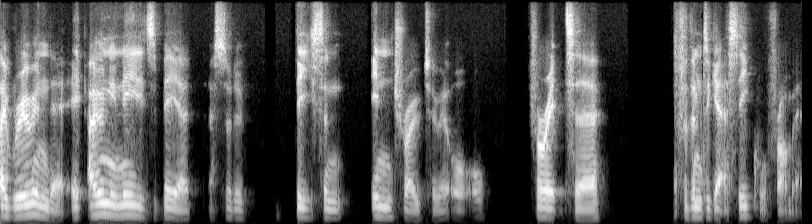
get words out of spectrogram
they ruined it. It only needs to be a, a sort of decent intro to it all for it to for them to get a sequel from it.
